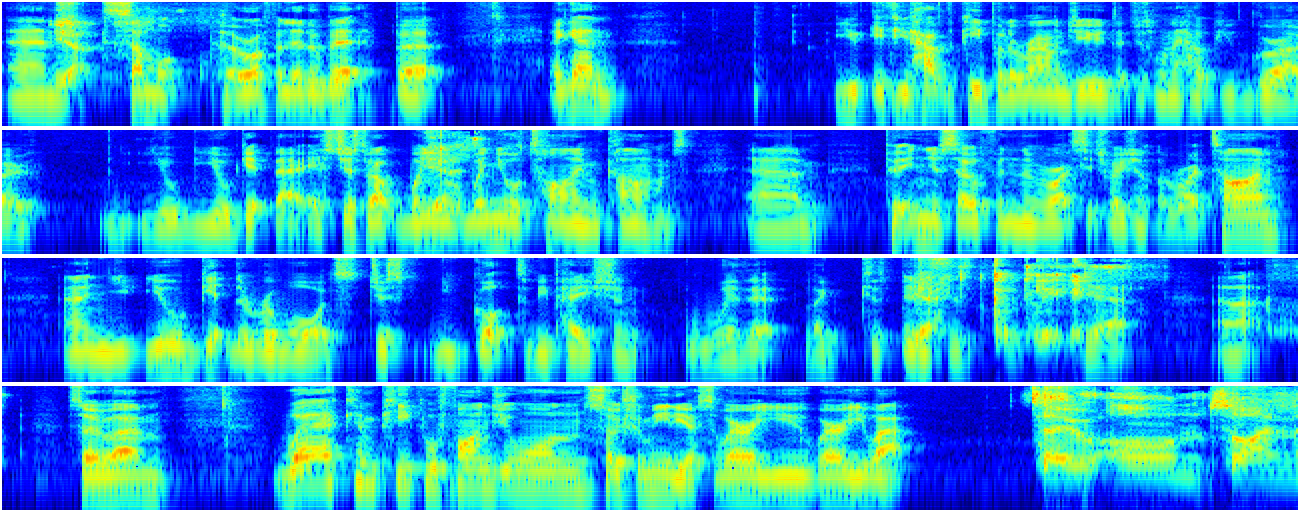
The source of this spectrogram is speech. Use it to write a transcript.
and Yeah. somewhat put her off a little bit. But again, you, if you have the people around you that just want to help you grow, you'll you'll get there. It's just about when your when your time comes, um, putting yourself in the right situation at the right time, and you, you'll get the rewards. Just you've got to be patient with it, like because Yeah, business is completely. yeah. Uh, so um, where can people find you on social media? So where are you? Where are you at? So on, so I'm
